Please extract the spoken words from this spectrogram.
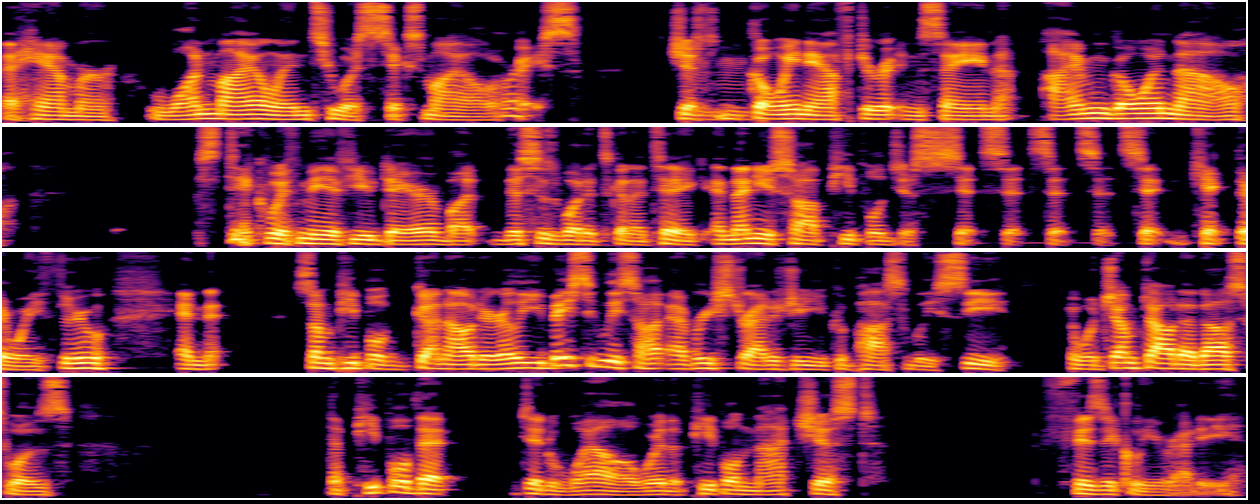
the hammer one mile into a six mile race, just mm-hmm. going after it and saying, "I'm going now." Stick with me if you dare, but this is what it's going to take. And then you saw people just sit, sit, sit, sit, sit, and kick their way through. And some people gun out early. You basically saw every strategy you could possibly see. And what jumped out at us was the people that did well were the people not just physically ready,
